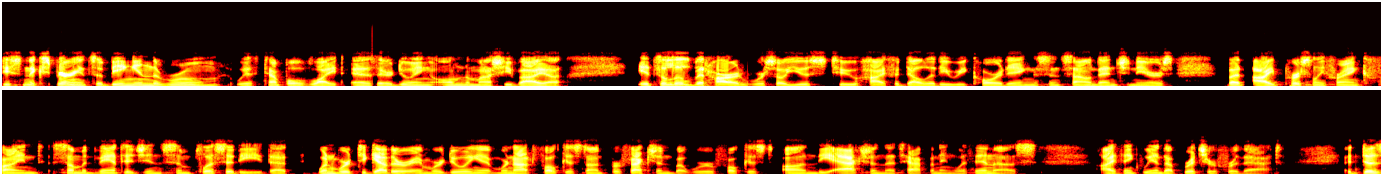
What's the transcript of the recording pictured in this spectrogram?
Decent experience of being in the room with Temple of Light as they're doing Om Namah Shivaya. It's a little bit hard. We're so used to high fidelity recordings and sound engineers. But I personally, Frank, find some advantage in simplicity that when we're together and we're doing it, we're not focused on perfection, but we're focused on the action that's happening within us. I think we end up richer for that. Does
